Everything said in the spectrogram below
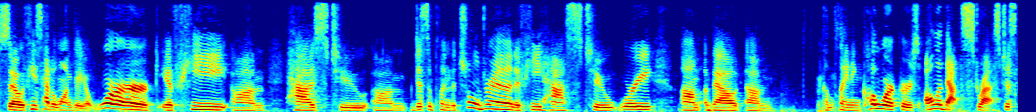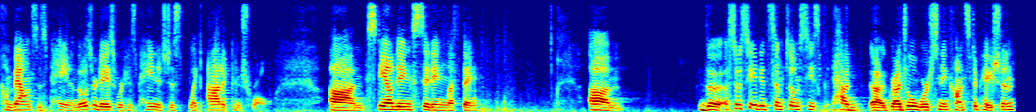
So if he's had a long day at work, if he um, has to um, discipline the children, if he has to worry um, about um, complaining coworkers, all of that stress just compounds his pain. And those are days where his pain is just like out of control. Um, standing, sitting, lifting. Um, the associated symptoms, he's had uh, gradual worsening constipation,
